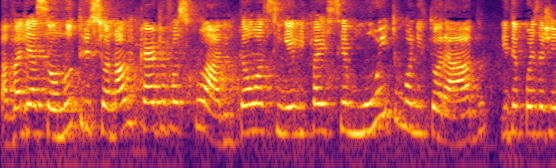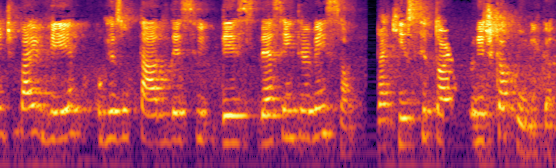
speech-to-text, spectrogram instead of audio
Avaliação nutricional e cardiovascular. Então, assim, ele vai ser muito monitorado e depois a gente vai ver o resultado desse, desse dessa intervenção, para que isso se torne política pública.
